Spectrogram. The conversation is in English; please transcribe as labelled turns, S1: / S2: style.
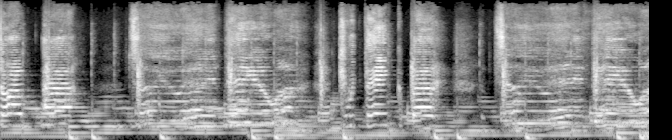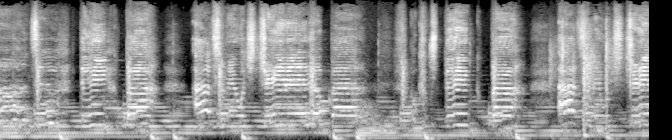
S1: talk. Uh, what you dreaming about. What could you think about? I'll tell you what you dreaming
